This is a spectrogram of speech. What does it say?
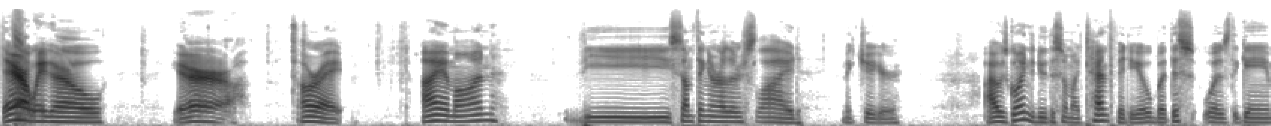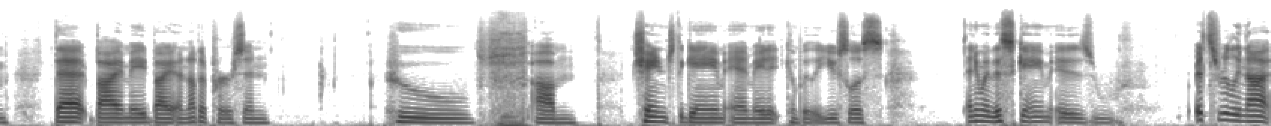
There we go. Yeah. Alright. I am on the something or other slide, McJigger. I was going to do this on my 10th video, but this was the game that by made by another person who um, changed the game and made it completely useless. Anyway, this game is it's really not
